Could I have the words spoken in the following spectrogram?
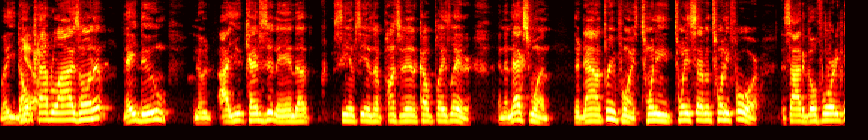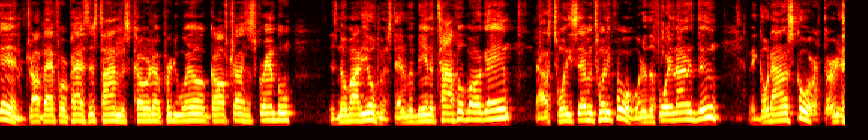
but you don't Yeah. capitalize on it. They do. You know, Aiyuk catches it and they end up CMC ends up punching in a couple plays later. And the next one, they're down three points, 20, 27, 24. Decide to go for it again. Drop back for a pass. This time it's covered up pretty well. Goff tries to scramble. There's nobody open. Instead of it being a tie football game, now it's 27 24. What do the 49ers do? They go down and score 30,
